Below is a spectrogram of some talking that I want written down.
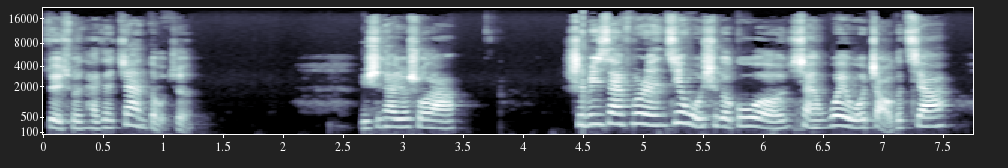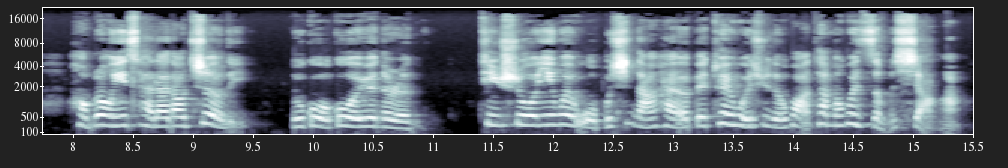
嘴唇还在颤抖着，于是他就说啦：“史宾塞夫人见我是个孤儿，想为我找个家，好不容易才来到这里。如果孤儿院的人听说因为我不是男孩而被退回去的话，他们会怎么想啊？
